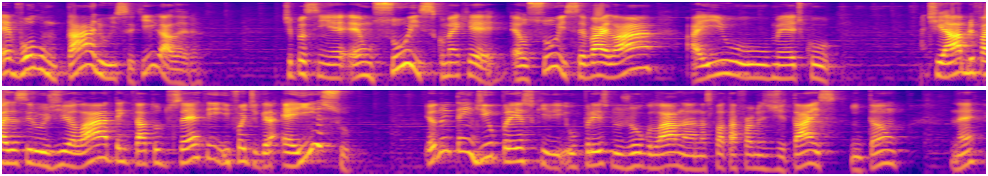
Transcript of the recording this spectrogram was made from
É voluntário isso aqui, galera? Tipo assim, é, é um SUS? Como é que é? É o SUS? Você vai lá, aí o, médico te abre, faz a cirurgia lá, tem que estar tá tudo certo e, e foi de graça. É isso? Eu não entendi o preço que o preço do jogo lá na, nas plataformas digitais, então, né?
